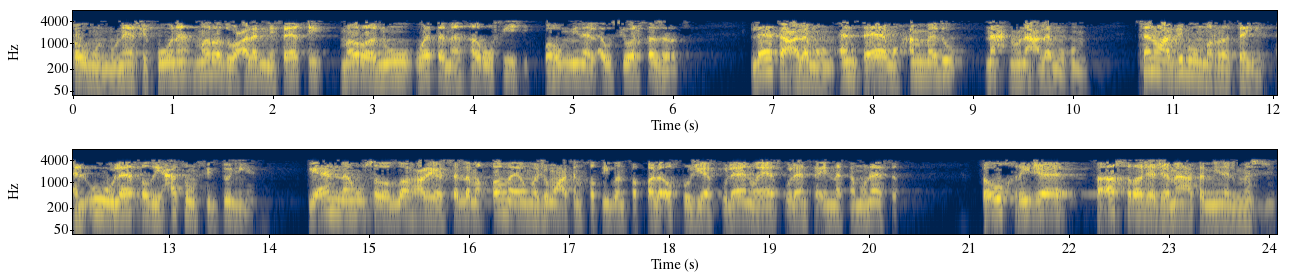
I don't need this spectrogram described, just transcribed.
قوم منافقون مرضوا على النفاق مرنوا وتمهروا فيه وهم من الأوس والخزرج. لا تعلمهم أنت يا محمد نحن نعلمهم. سنعذبهم مرتين الأولى فضيحة في الدنيا لأنه صلى الله عليه وسلم قام يوم جمعة خطيبا فقال أخرج يا فلان ويا فلان فإنك منافق. فأخرج فأخرج جماعة من المسجد.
